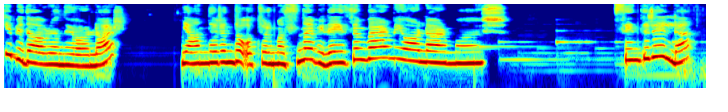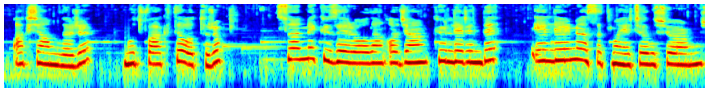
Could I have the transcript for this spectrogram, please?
gibi davranıyorlar. Yanlarında oturmasına bile izin vermiyorlarmış. Cinderella akşamları mutfakta oturup sönmek üzere olan ocağın küllerinde ellerini ısıtmaya çalışıyormuş.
